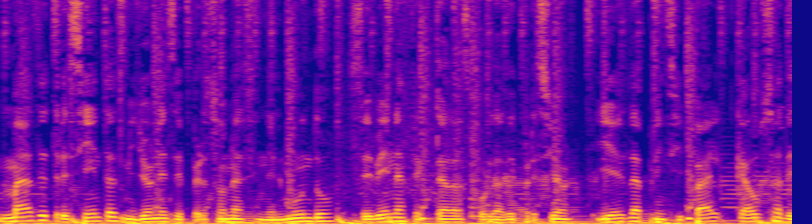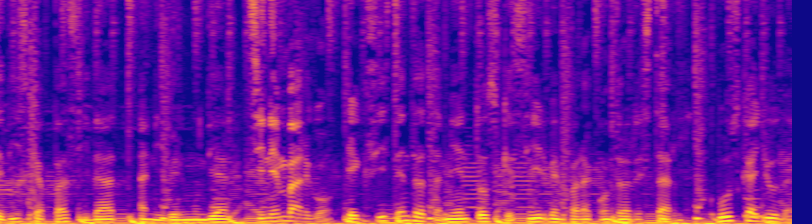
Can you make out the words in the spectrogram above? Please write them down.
más de 300 millones de personas en el mundo se ven afectadas por la depresión y es la principal causa de discapacidad a nivel mundial. Sin embargo, existen tratamientos que sirven para contrarrestarla. Busca ayuda,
